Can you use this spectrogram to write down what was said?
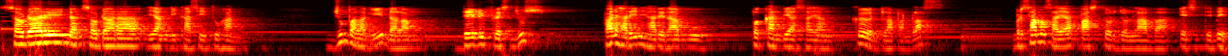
Saudari dan saudara yang dikasih Tuhan, jumpa lagi dalam Daily Fresh Juice pada hari ini hari Rabu, pekan biasa yang ke-18, bersama saya Pastor John Laba SDB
